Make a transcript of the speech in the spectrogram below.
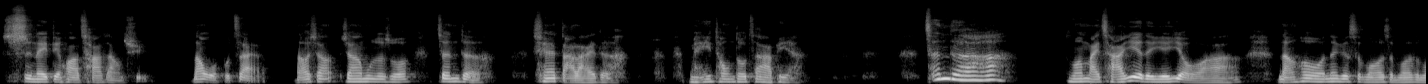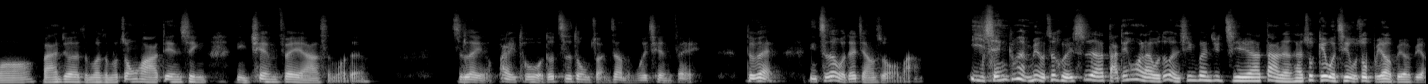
室内电话插上去。然后我不在了，然后像像牧师说：“真的，现在打来的每一通都诈骗，真的啊！什么买茶叶的也有啊，然后那个什么什么什么，反正就什么什么中华电信你欠费啊什么的之类的。拜托，我都自动转账，怎么会欠费？对不对？你知道我在讲什么吗？以前根本没有这回事啊！打电话来我都很兴奋去接啊，大人还说给我接，我说不要不要不要。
